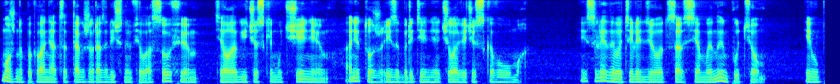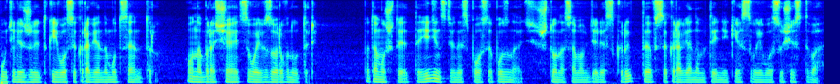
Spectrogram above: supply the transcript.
Можно поклоняться также различным философиям, теологическим учениям, они тоже изобретение человеческого ума. Исследователь идет совсем иным путем. Его путь лежит к его сокровенному центру – он обращает свой взор внутрь, потому что это единственный способ узнать, что на самом деле скрыто в сокровенном тайнике своего существа.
